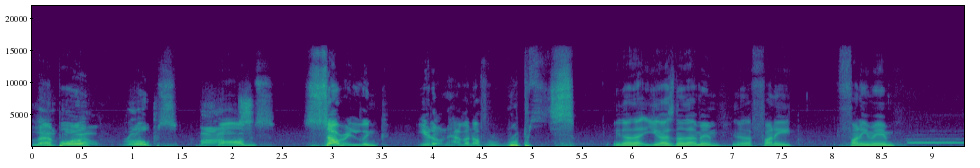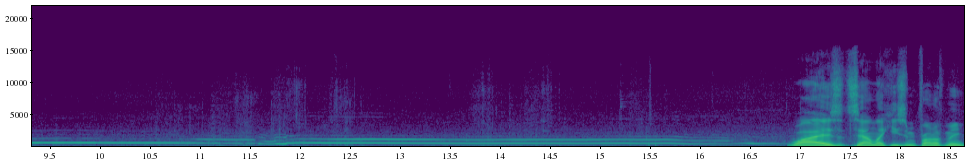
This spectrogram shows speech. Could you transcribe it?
Lamp oil. Ropes. Bombs. Sorry, Link. You don't have enough rupees. You know that you guys know that meme? You know that funny funny meme? Why does it sound like he's in front of me?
